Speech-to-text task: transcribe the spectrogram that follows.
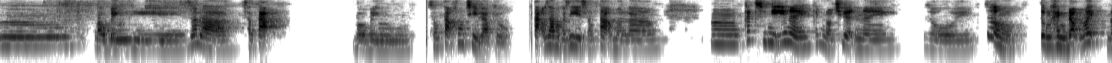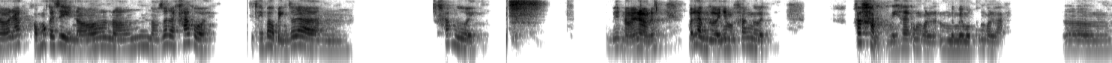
Uhm, bảo bình thì rất là sáng tạo. Bảo bình sáng tạo không chỉ là kiểu tạo ra một cái gì sáng tạo mà là um, cách suy nghĩ này cách nói chuyện này rồi từng, từng hành động ấy nó đã có một cái gì nó nó nó rất là khác rồi. Tôi thấy Bảo Bình rất là khác người không biết nói nào nữa. Vẫn là người nhưng mà khác người. Khác hẳn 12 cung còn 11 cung còn lại. Uh,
